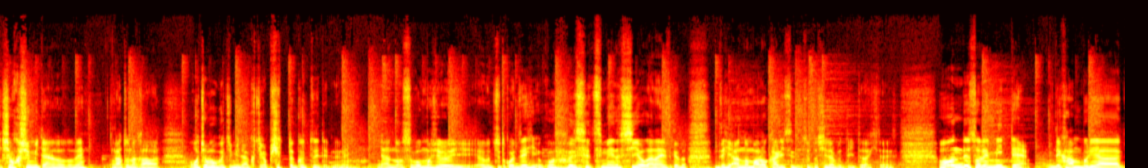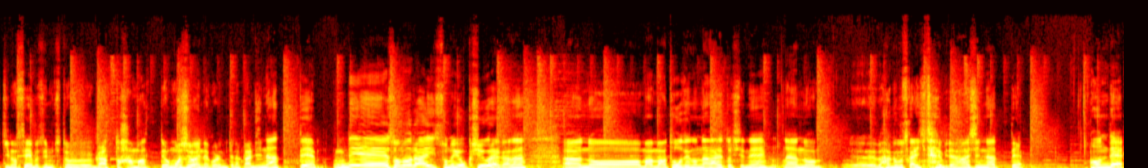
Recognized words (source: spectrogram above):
う触手みたいなのとねあとなんかおちょぼ口みたいな口がピュッとくっついててね。あのすごい面白い。ちょっとこれぜひこの説明のしようがないですけど ぜひアノマロカリスでちょっと調べていただきたいです。ほんでそれ見てでカンブリア紀の生物にもちょっとガッとハマって面白いねこれみたいな感じになってでその来その翌週ぐらいかな。あのまあまあ当然の流れとしてねあの博物館行きたいみたいな話になってほんで、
